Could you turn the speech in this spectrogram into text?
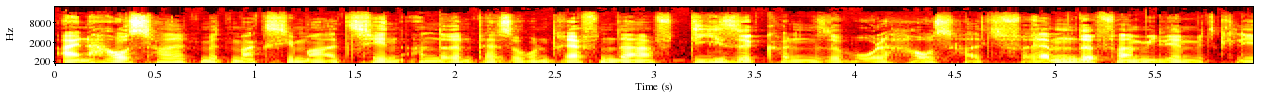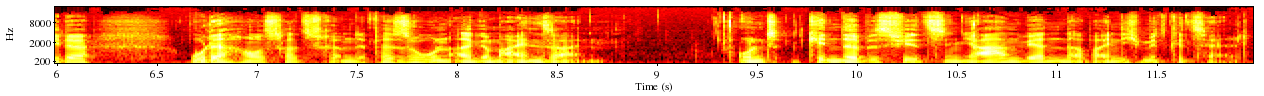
ein Haushalt mit maximal zehn anderen Personen treffen darf. Diese können sowohl haushaltsfremde Familienmitglieder oder haushaltsfremde Personen allgemein sein. Und Kinder bis 14 Jahren werden dabei nicht mitgezählt.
